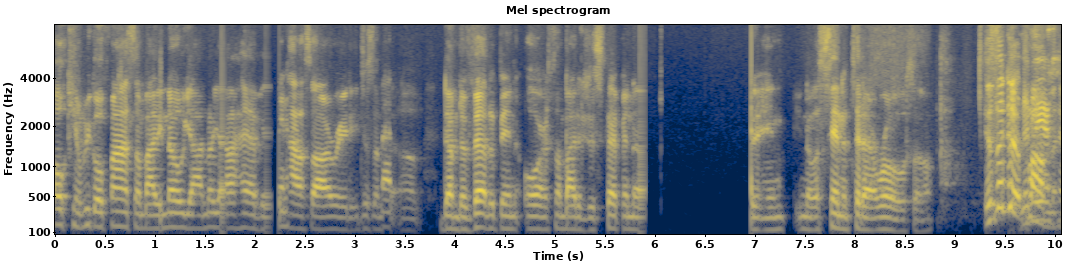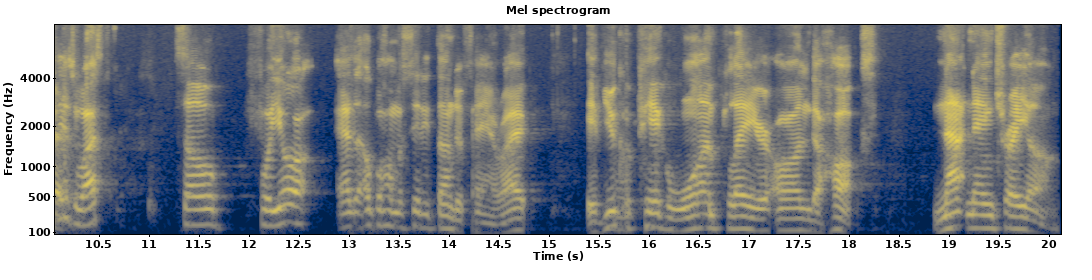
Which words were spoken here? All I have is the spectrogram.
oh, can we go find somebody? No, y'all know y'all have it in house already. Just a matter of them developing or somebody just stepping up and you know ascending to that role. So it's a good Let problem. Me ask this, So for your as an Oklahoma City Thunder fan, right? If you could pick one player on the Hawks, not named Trae Young,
